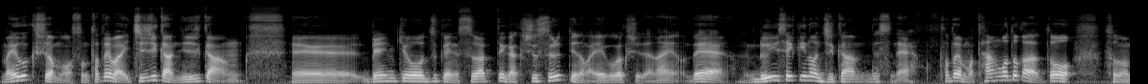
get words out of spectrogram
まあ、英語学習はもう、その、例えば1時間、2時間、えー、勉強机に座って学習するっていうのが英語学習ではないので、累積の時間ですね。例えば単語とかだと、その、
